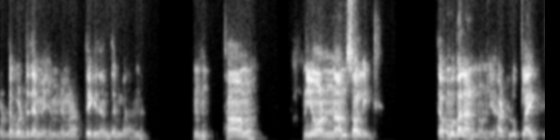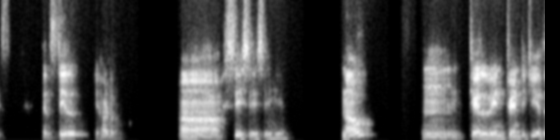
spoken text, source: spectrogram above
පොඩ පොඩ දැන් මෙහෙම මෙහෙම රත් වෙගෙන යනවා. දැන් බලන්න. හ්ම් තාම neon non solid. දැන් ඔහොම බලන්න ඕන. You have to look like this. Then still you have to ah see see see here. Now hmm Kelvin 20 කීයද?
